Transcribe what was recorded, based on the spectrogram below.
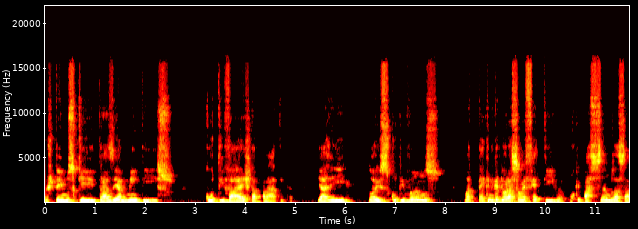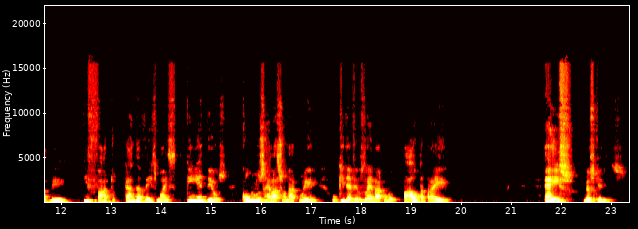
Nós temos que trazer à mente isso, cultivar esta prática. E aí nós cultivamos uma técnica de oração efetiva, porque passamos a saber, de fato, cada vez mais quem é Deus, como nos relacionar com Ele, o que devemos levar como pauta para Ele. É isso, meus queridos.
